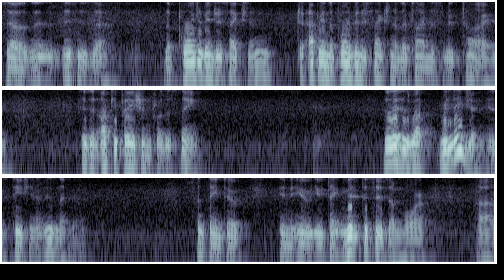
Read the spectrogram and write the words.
So the, this is the, the point of intersection. To apprehend the point of intersection of the timeless with time is an occupation for the thing. So this is what religion is teaching us, isn't it? Something to, in, you, you take mysticism or uh,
